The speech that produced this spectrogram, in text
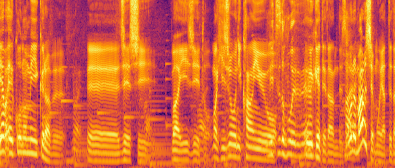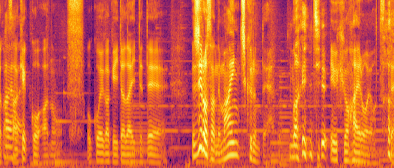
やエコノミークラブ、はい。えー、JC、YEG と、はい。まあ、非常に勧誘を受ね。けてたんです、はい。俺マルシェもやってたからさ、はいはい。結構あのお声掛けいただいてて二郎さんね毎日来るんで毎日？ゆうきくん入ろうよっつって。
